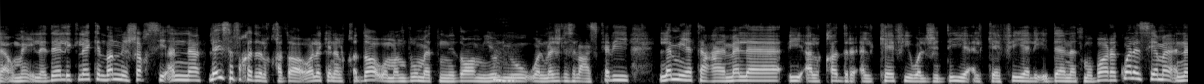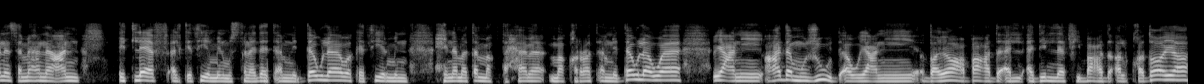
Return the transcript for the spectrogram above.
الحقيقيه أو ما إلى ذلك لكن ظني الشخصي أن ليس فقط القضاء ولكن القضاء ومنظومة نظام يوليو والمجلس العسكري لم يتعاملا بالقدر الكافي والجدية الكافية لإدانة مبارك ولا سيما أننا سمعنا عن إتلاف الكثير من مستندات أمن الدولة وكثير من حينما تم اقتحام مقرات أمن الدولة ويعني عدم وجود أو يعني ضياع بعض الأدلة في بعض القضايا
